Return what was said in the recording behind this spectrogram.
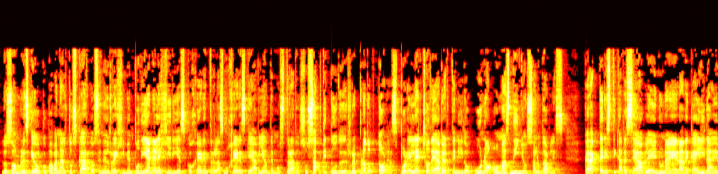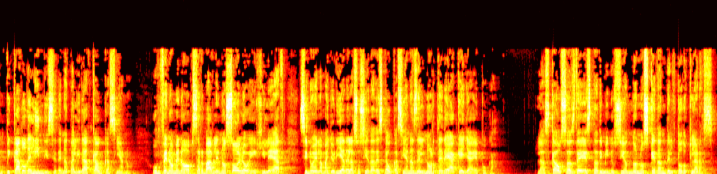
Los hombres que ocupaban altos cargos en el régimen podían elegir y escoger entre las mujeres que habían demostrado sus aptitudes reproductoras por el hecho de haber tenido uno o más niños saludables, característica deseable en una era de caída en picado del índice de natalidad caucasiano, un fenómeno observable no solo en Gilead, sino en la mayoría de las sociedades caucasianas del norte de aquella época. Las causas de esta disminución no nos quedan del todo claras.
